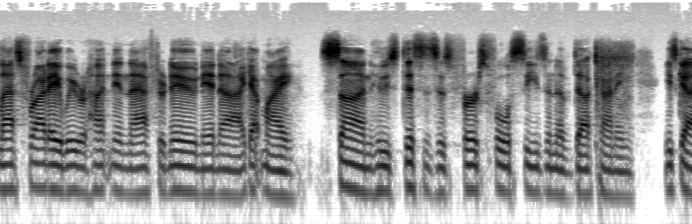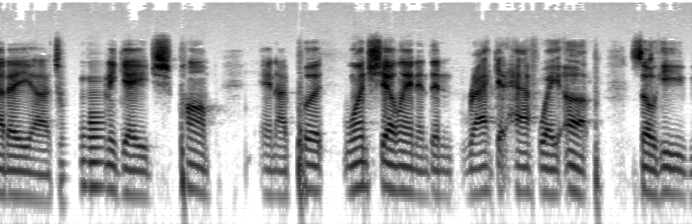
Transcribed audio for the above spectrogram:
last Friday, we were hunting in the afternoon, and uh, I got my son, who's this is his first full season of duck hunting, he's got a uh, 20 gauge pump, and I put one shell in and then rack it halfway up, so he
